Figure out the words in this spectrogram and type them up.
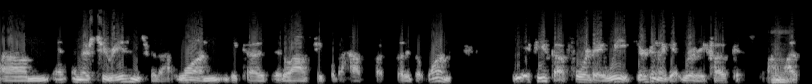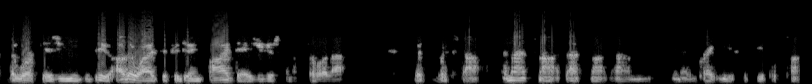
Um, and, and, there's two reasons for that. One, because it allows people to have flexibility, but one, if you've got four day week, you're going to get really focused on mm. what the work is you need to do. Otherwise, if you're doing five days, you're just going to fill it up with, with stuff, and that's not that's not um, you know great use of people's time.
